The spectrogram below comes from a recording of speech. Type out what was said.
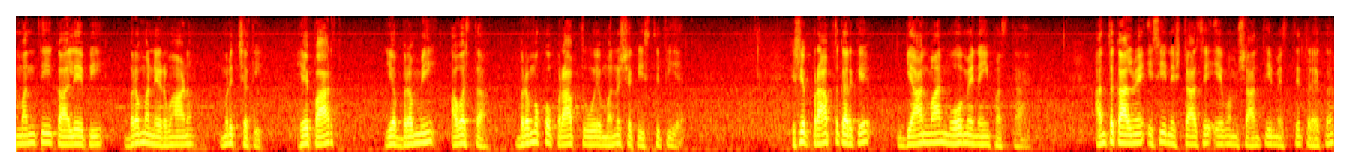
मंती काले भी ब्रह्म निर्वाण मृक्षति हे पार्थ, यह ब्रह्मी अवस्था, ब्रह्म को प्राप्त हुए मनुष्य की स्थिति है। इसे प्राप्त करके ज्ञानवान मोह में नहीं फंसता है। अंतकाल में इसी निष्ठा से एवं शांति में स्थित रहकर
